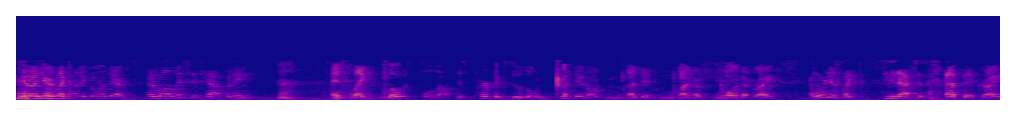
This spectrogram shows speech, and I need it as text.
You know, you're like kind of going there. And while this is happening, it's like Lois pulls off this perfect Zulu, right? And we're just like, dude, that's just epic, right?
